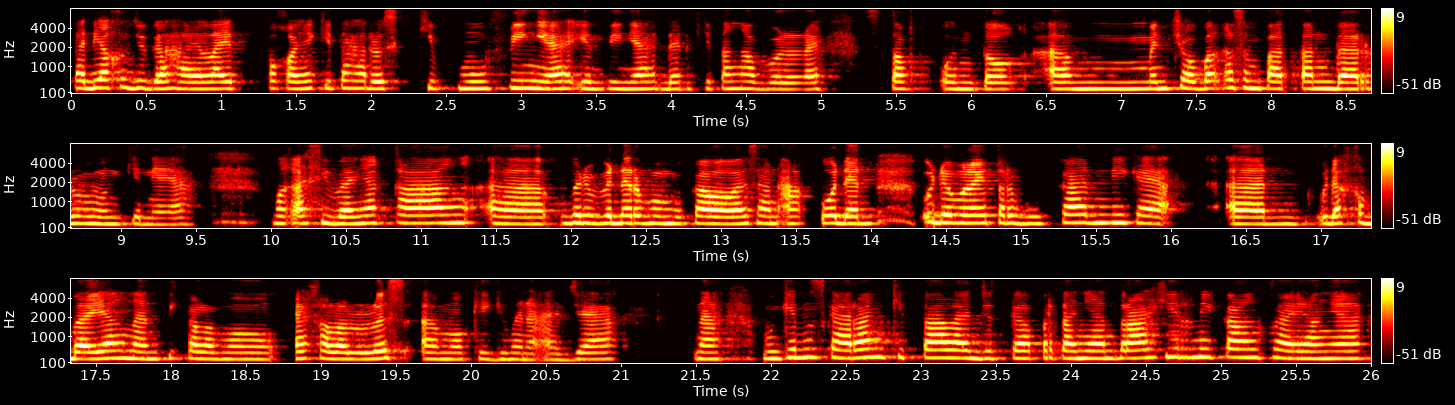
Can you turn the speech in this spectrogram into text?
Tadi aku juga highlight, pokoknya kita harus keep moving ya intinya, dan kita nggak boleh stop untuk um, mencoba kesempatan baru mungkin ya. Makasih banyak Kang, uh, benar-benar membuka wawasan aku dan udah mulai terbuka nih kayak uh, udah kebayang nanti kalau mau eh kalau lulus uh, mau kayak gimana aja Nah, mungkin sekarang kita lanjut ke pertanyaan terakhir nih, Kang. Sayangnya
